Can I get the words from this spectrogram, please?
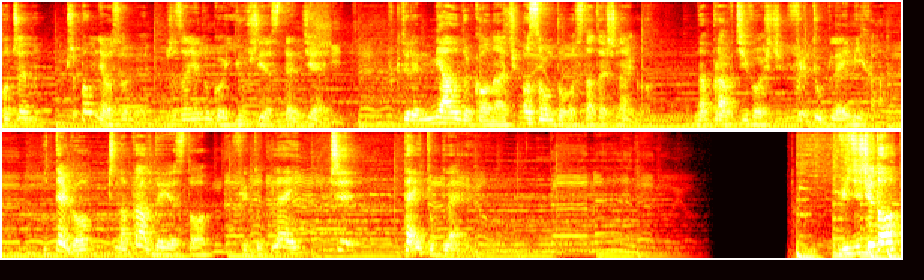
Po czym przypomniał sobie, że za niedługo już jest ten dzień, w którym miał dokonać osądu ostatecznego na prawdziwość free-to-play Micha i tego, czy naprawdę jest to free-to-play, czy pay-to-play. Widzicie to?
